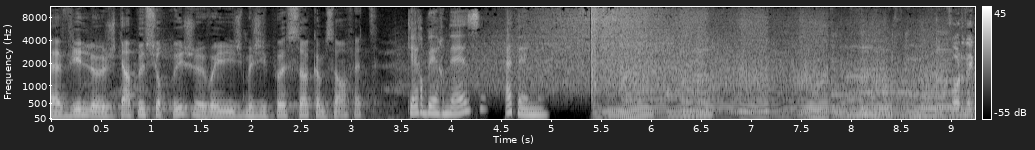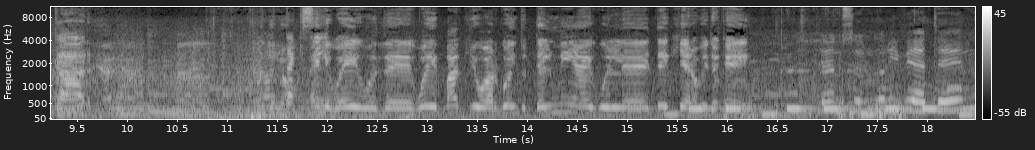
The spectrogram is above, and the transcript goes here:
la ville, euh, j'étais un peu surpris. Je voyais, j'imaginais pas ça comme ça en fait. Kerbernez, Athènes. For the car. I don't know. Taxi. Anyway, with the way back you are going to tell me, I will uh, take care of it, okay? Là, nous sommes arrivés à Athènes.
